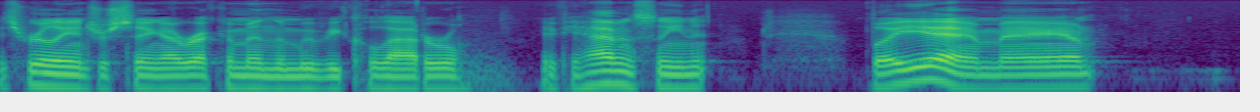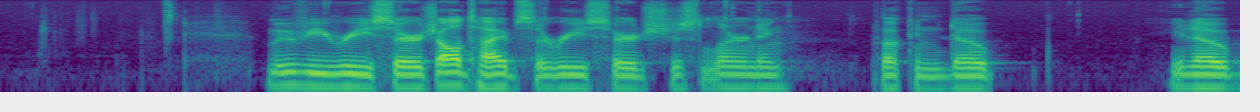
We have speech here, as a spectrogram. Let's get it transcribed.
it's really interesting. I recommend the movie Collateral if you haven't seen it. But yeah, man. Movie research, all types of research, just learning. Fucking dope. You know,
